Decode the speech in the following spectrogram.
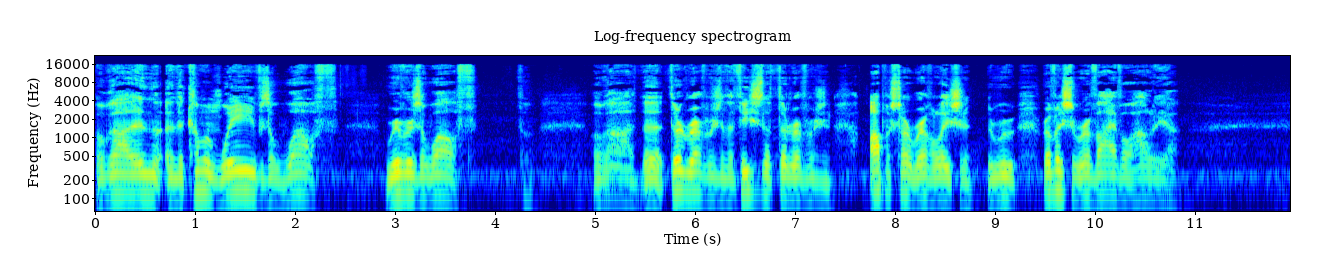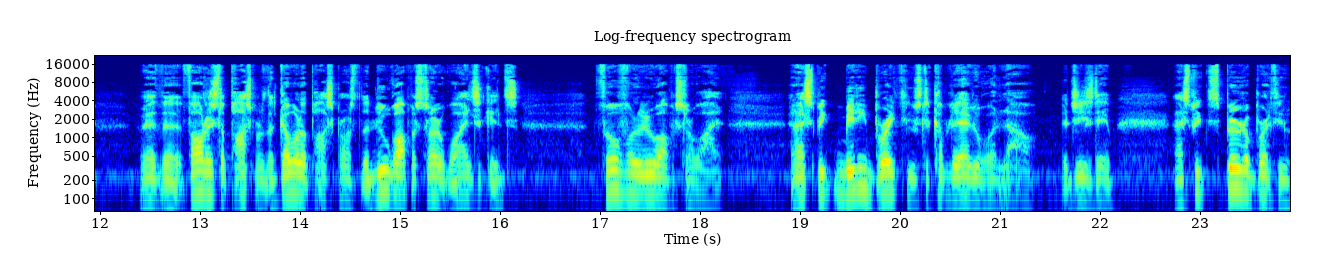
Oh God, in the, in the coming waves of wealth, rivers of wealth. Oh uh, God, the third revelation, the thesis of the third revelation, apostolic revelation, the re- revelation revival, hallelujah. We have the foundation of the apostle, the governor of the apostle, the new apostolic wineskins, filled for the new apostolic wine. And I speak many breakthroughs to come to everyone now, in Jesus' name. And I speak spirit of breakthrough,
